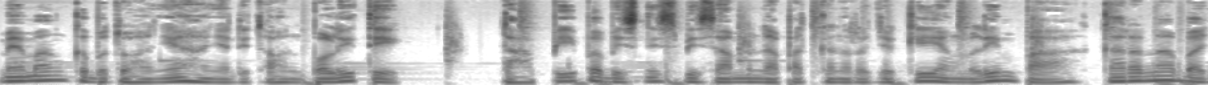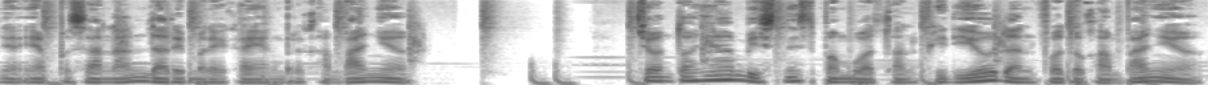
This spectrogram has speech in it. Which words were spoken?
Memang kebutuhannya hanya di tahun politik, tapi pebisnis bisa mendapatkan rezeki yang melimpah karena banyaknya pesanan dari mereka yang berkampanye. Contohnya bisnis pembuatan video dan foto kampanye,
